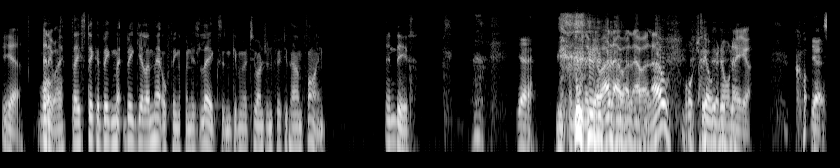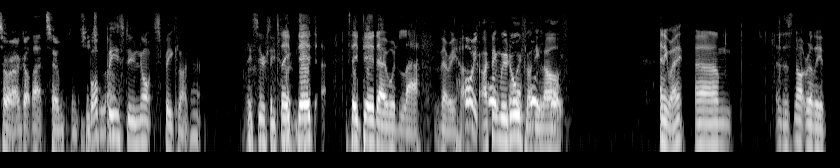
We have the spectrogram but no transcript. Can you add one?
Yeah. What, Anyway, they stick a big big yellow metal thing on his legs and give him a two hundred and fifty pound fine. indeed. Yeah. And then they go, hello, hello, hello. What's going on here? Co- Yeah, sorry, I got that term from Futurama. Bobbies do not speak like that. They seriously If they did, if they did, I would laugh very hard. Oi. I think we would all bloody oi, laugh. Anyway, um, there's not really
